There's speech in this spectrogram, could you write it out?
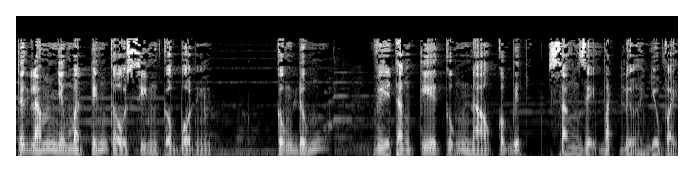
Tức lắm nhưng mà tiếng cầu xin của bột cũng đúng vì thằng kia cũng nào có biết xăng dễ bắt lửa như vậy.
